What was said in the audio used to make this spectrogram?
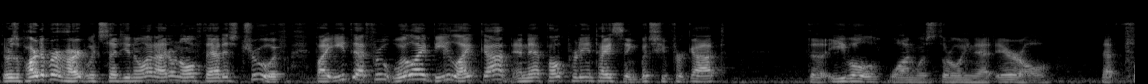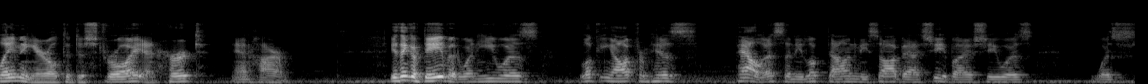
There was a part of her heart which said, you know what, I don't know if that is true. If, if I eat that fruit, will I be like God? And that felt pretty enticing, but she forgot the evil one was throwing that arrow, that flaming arrow to destroy and hurt and harm. You think of David when he was looking out from his palace and he looked down and he saw Bathsheba as she was was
